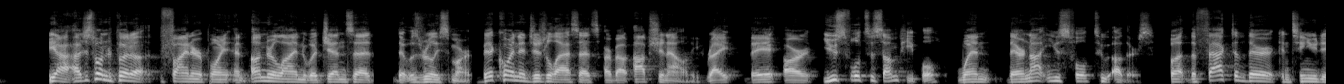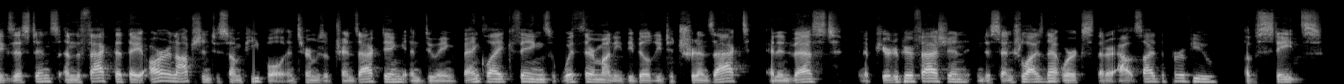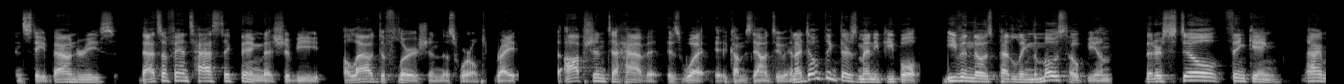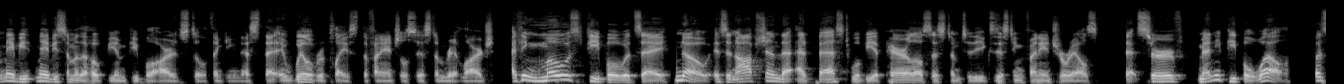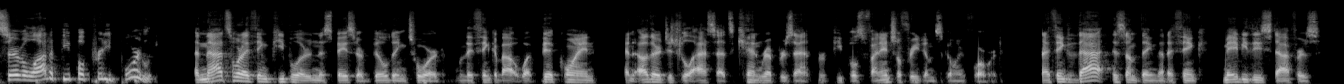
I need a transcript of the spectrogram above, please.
Yeah, I just wanted to put a finer point and underline what Jen said that was really smart. Bitcoin and digital assets are about optionality, right? They are useful to some people when they're not useful to others. But the fact of their continued existence and the fact that they are an option to some people in terms of transacting and doing bank like things with their money, the ability to transact and invest in a peer to peer fashion in decentralized networks that are outside the purview of states and state boundaries. That's a fantastic thing that should be allowed to flourish in this world, right? The option to have it is what it comes down to. And I don't think there's many people, even those peddling the most hopium, that are still thinking, uh, maybe maybe some of the hopium people are still thinking this that it will replace the financial system writ large. I think most people would say no, it's an option that at best will be a parallel system to the existing financial rails that serve many people well, but serve a lot of people pretty poorly. And that's what I think people are in this space are building toward when they think about what Bitcoin and other digital assets can represent for people's financial freedoms going forward. And I think that is something that I think maybe these staffers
